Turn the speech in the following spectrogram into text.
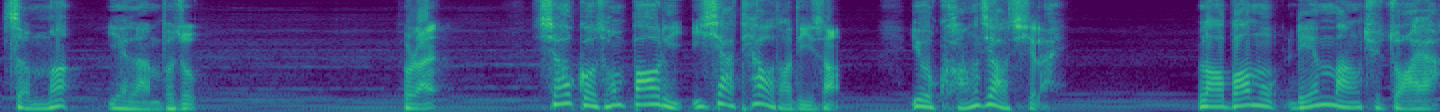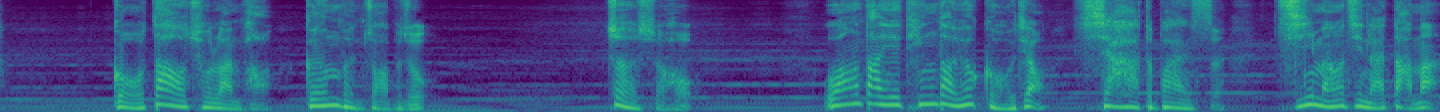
怎么也拦不住。突然，小狗从包里一下跳到地上，又狂叫起来。老保姆连忙去抓呀，狗到处乱跑，根本抓不住。这时候，王大爷听到有狗叫，吓得半死，急忙进来大骂：“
